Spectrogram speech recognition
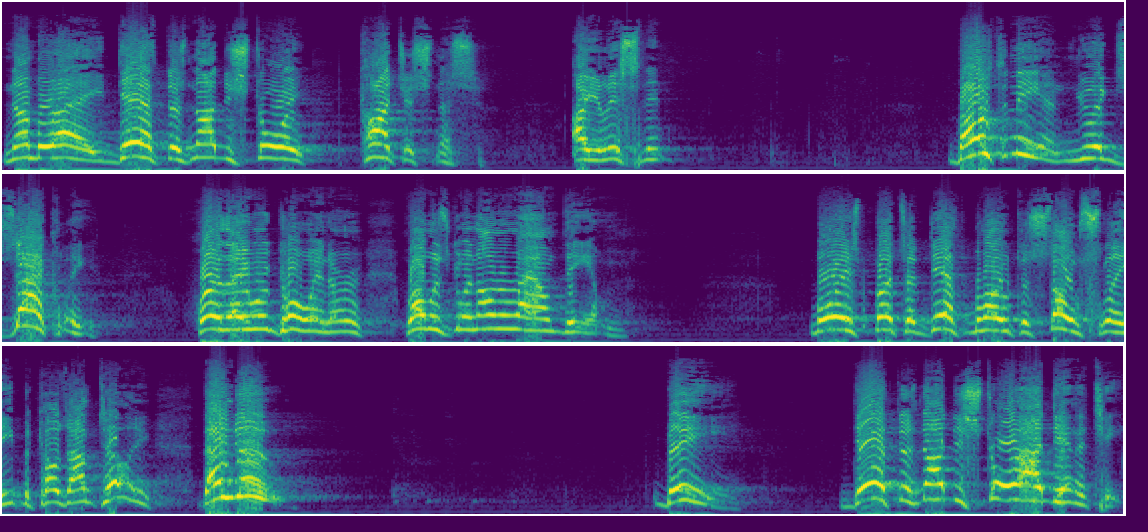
Number A, death does not destroy consciousness. Are you listening? Both men knew exactly where they were going or what was going on around them. Boy, it's but a death blow to soul sleep because I'm telling you, they knew. B, death does not destroy identity.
